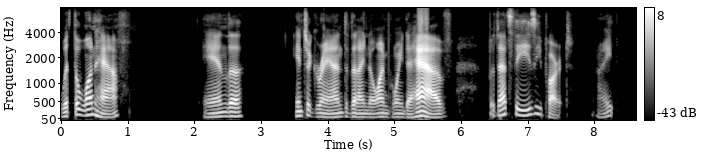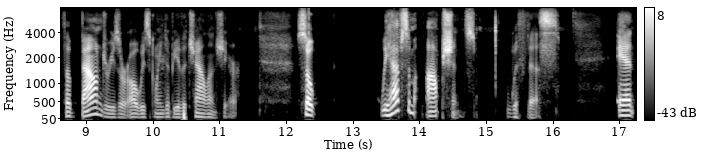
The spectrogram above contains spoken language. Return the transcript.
with the 1 half and the integrand that I know I'm going to have, but that's the easy part, right? The boundaries are always going to be the challenge here. So we have some options with this. And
